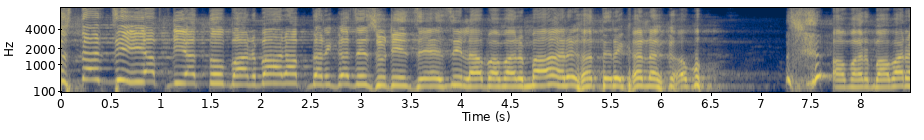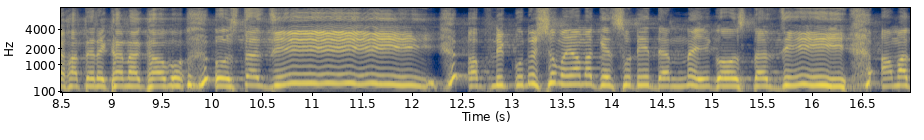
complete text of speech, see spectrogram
উস্তাদজি আপনি এত বারবার আপনার কাছে ছুটি চেয়েছিলাম, আমার মার হাতের খানা খাব। আমার বাবার হাতের খানা খাব। ওস্তাদজি আপনি কোনো সময় আমাকে ছুটি দেন নাই গো ওস্তাদজি আমার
